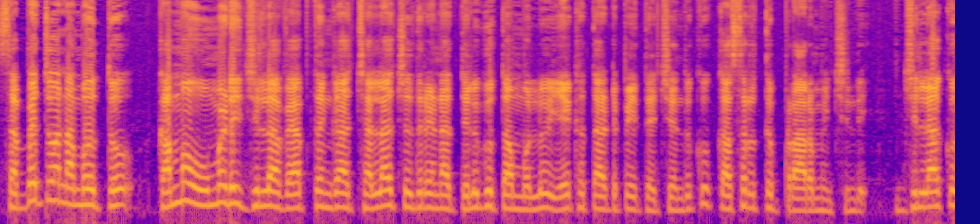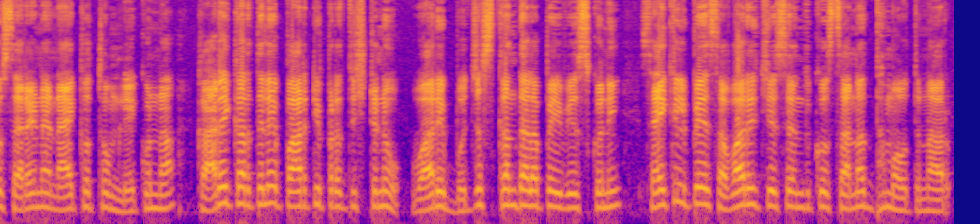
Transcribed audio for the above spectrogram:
సభ్యత్వ నమోదుతో ఖమ్మం ఉమ్మడి జిల్లా వ్యాప్తంగా చల్లాచెదిరిన తెలుగు తమ్ముళ్ళు ఏకతాటిపై తెచ్చేందుకు కసరత్తు ప్రారంభించింది. జిల్లాకు సరైన నాయకత్వం లేకున్నా కార్యకర్తలే పార్టీ ప్రతిష్టను వారి భుజస్కంధాలపై వేసుకుని సైకిల్పై సవారీ చేసేందుకు సన్నద్ధమవుతున్నారు.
